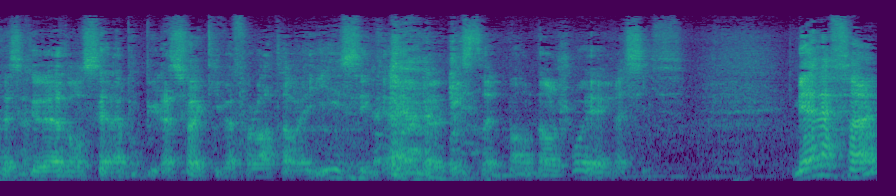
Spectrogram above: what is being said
Parce que annoncer à la population qu'il va falloir travailler, c'est quand même extrêmement dangereux et agressif. Mais à la fin,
